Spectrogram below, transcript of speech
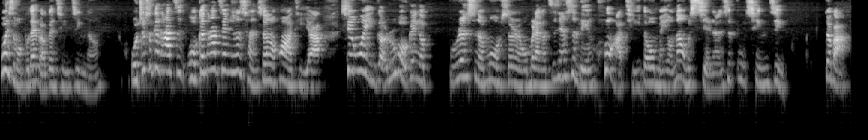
为什么不代表更亲近呢？我就是跟他之，我跟他之间就是产生了话题啊。先问一个，如果我跟一个不认识的陌生人，我们两个之间是连话题都没有，那我们显然是不亲近。对吧？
